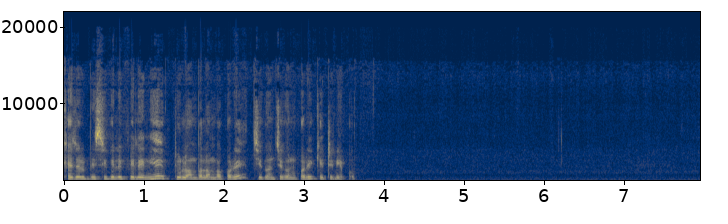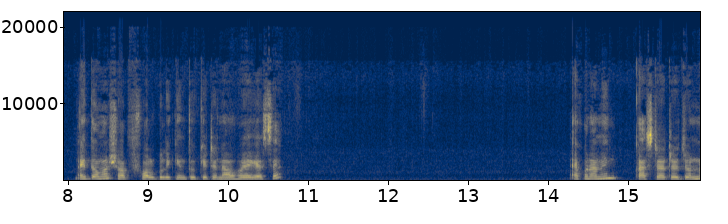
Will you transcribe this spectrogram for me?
খেজুর বিচিগুলি ফেলে নিয়ে একটু লম্বা লম্বা করে চিকন চিকন করে কেটে নিব। এই তো আমার সব ফলগুলি কিন্তু কেটে নেওয়া হয়ে গেছে। এখন আমি কাস্টার্ডের জন্য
